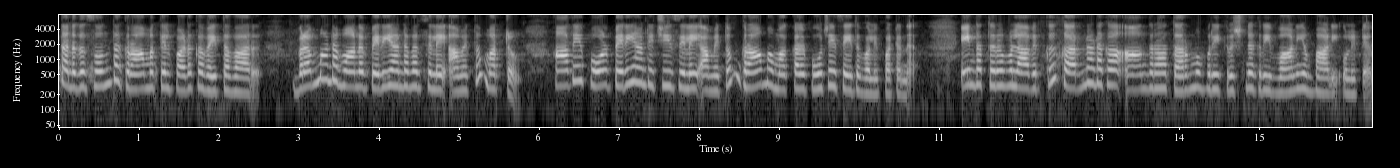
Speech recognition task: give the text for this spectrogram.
தனது சொந்த கிராமத்தில் படுக்க வைத்தவாறு பிரம்மாண்டமான பெரியாண்டவர் சிலை அமைத்தும் மற்றும் அதேபோல் பெரியாண்டிச்சி சிலை அமைத்தும் கிராம மக்கள் பூஜை செய்து வழிபட்டனர். இந்த திருவிழாவிற்கு கர்நாடகா ஆந்திரா தருமபுரி கிருஷ்ணகிரி வாணியம்பாடி உள்ளிட்ட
